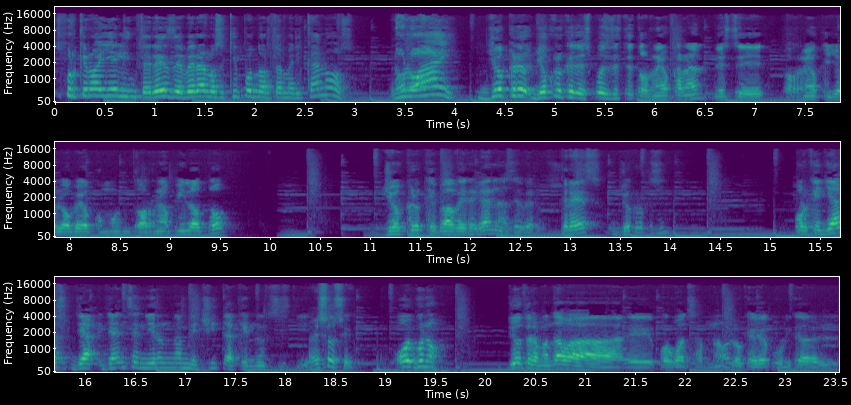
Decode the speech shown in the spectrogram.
Pues porque no hay el interés de ver a los equipos norteamericanos. No lo hay. Yo creo, yo creo que después de este torneo, canal, de este torneo que yo lo veo como un torneo piloto, yo creo que va a haber ganas de verlos. ¿Crees? Yo creo que sí. Porque ya, ya, ya encendieron una mechita que no existía. Eso sí. Hoy, bueno, yo te la mandaba eh, por WhatsApp, ¿no? Lo que había publicado el,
